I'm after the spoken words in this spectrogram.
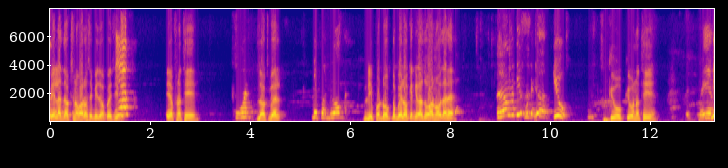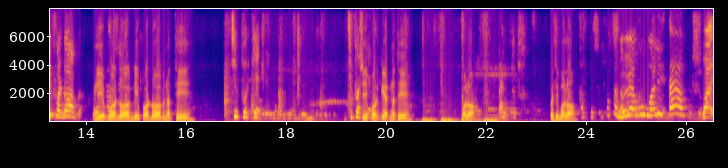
પેલા દક્ષ નો વારો છે બીજો. પછી એફ નથી. Daksh bell. D for dog D for dog તો બેલો. કેટલી વાર જોવાનું તારે? ક્યુ ક્યુ નથી. Dog D for dog D for dog નથી. C for cat C for cat નથી. બોલો. પછી બોલો. હવે હું બોલી વાય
